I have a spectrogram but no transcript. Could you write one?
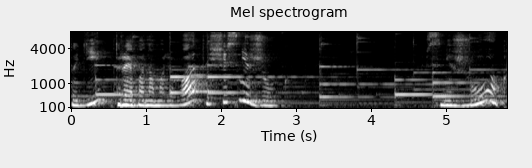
Тоді треба намалювати ще сніжок. Сніжок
